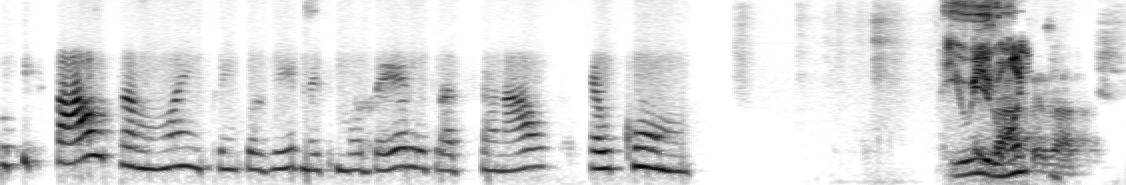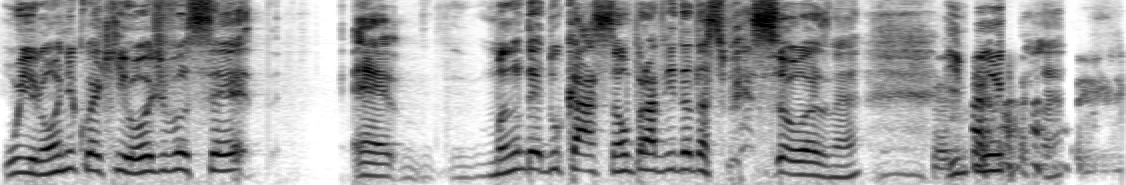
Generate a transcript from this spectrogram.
O que falta muito, inclusive, nesse modelo tradicional, é o como. E o irônico, exato, exato. o irônico é que hoje você é, manda educação para a vida das pessoas, né? E muito, né?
